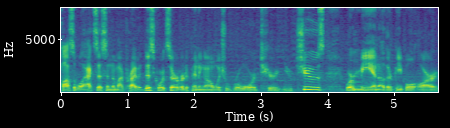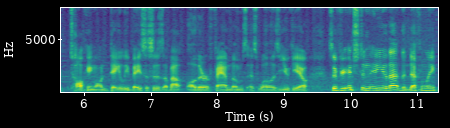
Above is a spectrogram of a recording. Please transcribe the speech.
possible access into my private Discord server depending on which reward tier you choose, where me and other people are talking on daily basis about other fandoms as well as Yu-Gi-Oh! So if you're interested in any of that, then definitely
